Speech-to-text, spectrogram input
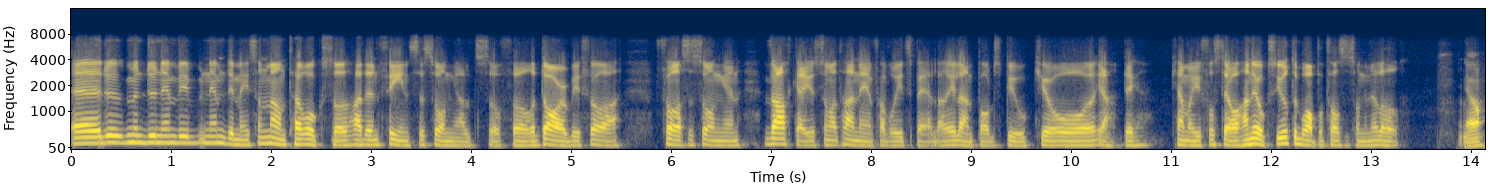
Eh, du, men du nämnde, nämnde Mason Mount här också. Hade en fin säsong alltså för Derby förra förra säsongen. Verkar ju som att han är en favoritspelare i Lampards bok och ja, det kan man ju förstå. Han har också gjort det bra på försäsongen, eller hur? Ja,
